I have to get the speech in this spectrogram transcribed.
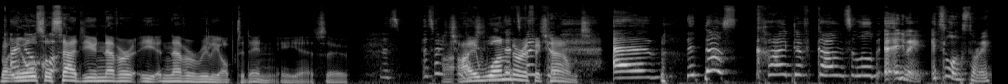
But I you also said you never you never really opted in, yeah, so that's that's very true. I actually. wonder That's if it true. counts. Um, it does kind of counts a little bit. Anyway, it's a long story,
